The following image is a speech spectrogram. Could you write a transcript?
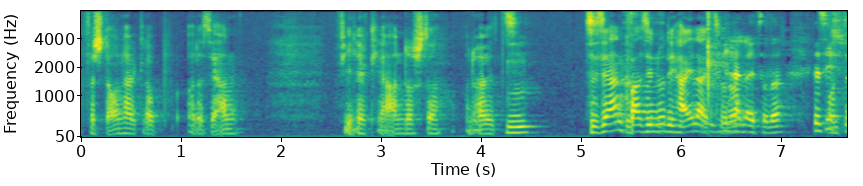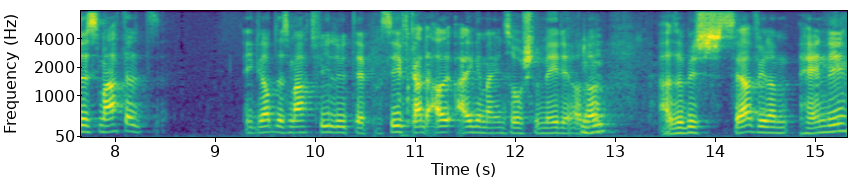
Verstehen halt, glaube oder sehen viele klar anders da. Oder halt, Mhm. sie sehen quasi nur die Highlights, Die oder? Highlights, oder? Das Und das macht halt, ich glaube, das macht viele Leute depressiv, gerade all, allgemein in Social Media, oder? Mhm. Also du bist sehr viel am Handy,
